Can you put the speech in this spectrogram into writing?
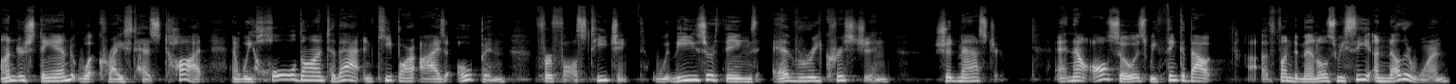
understand what Christ has taught and we hold on to that and keep our eyes open for false teaching. These are things every Christian should master. And now also, as we think about uh, fundamentals, we see another one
